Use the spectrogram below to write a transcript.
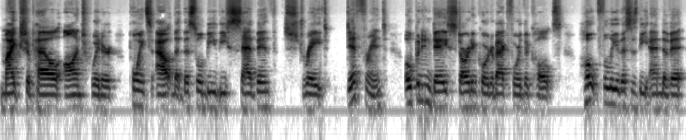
Mike Chappell on Twitter points out that this will be the seventh straight different opening day starting quarterback for the Colts. Hopefully, this is the end of it.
